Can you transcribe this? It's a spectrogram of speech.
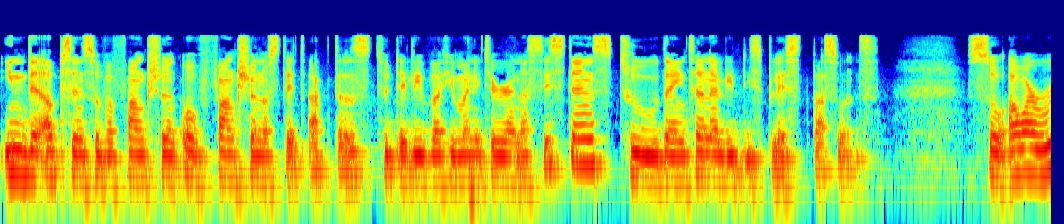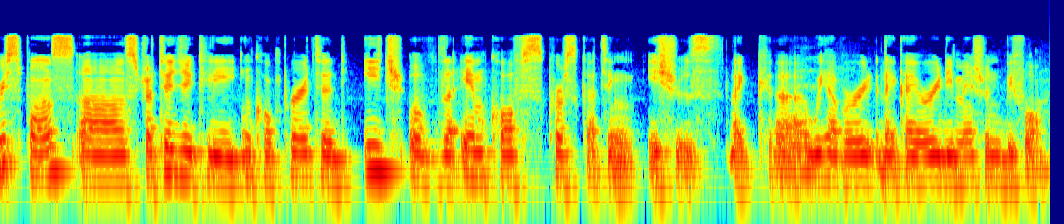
in the absence of a function of functional state actors to deliver humanitarian assistance to the internally displaced persons. So our response uh, strategically incorporated each of the MCOF's cross-cutting issues, like uh, we have already, like I already mentioned before.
